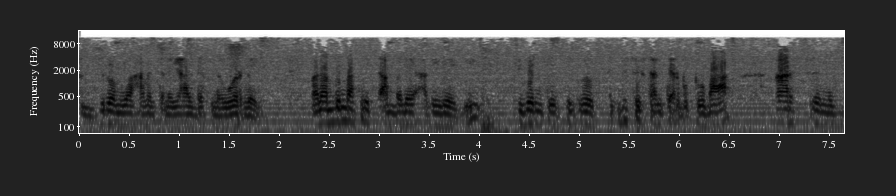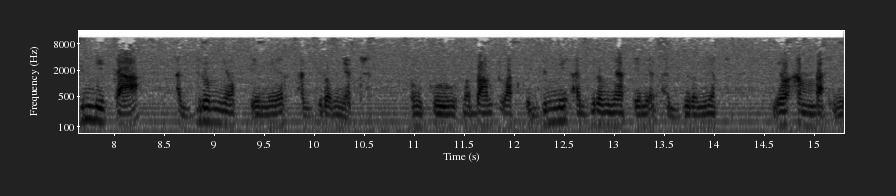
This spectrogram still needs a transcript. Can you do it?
ak juróom yoo xamante ne yàlla def na wër nañ maanaam bi mbas mi tàmbalee ak léegi diggante district sanitaire bu Touba enregistré na junni cas ak juróom-ñaar téeméer ak juróom-ñett. Donc ma baamtuwaat ko junni ak juróom-ñaar téeméer ak juróom-ñett ñoo am mbas mi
